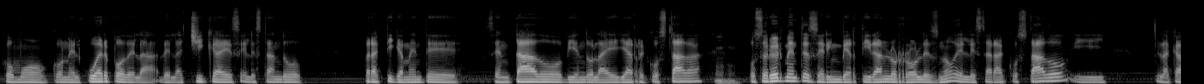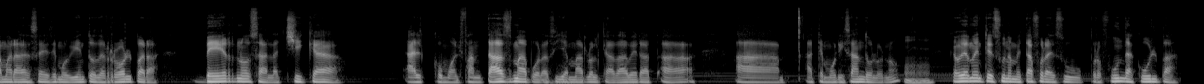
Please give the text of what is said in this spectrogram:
como con el cuerpo de la, de la chica es él estando prácticamente sentado, viéndola a ella recostada. Posteriormente se invertirán los roles, ¿no? Él estará acostado y la cámara hace ese movimiento de rol para vernos a la chica al, como al fantasma, por así llamarlo, el cadáver a, atemorizándolo, ¿no? Que obviamente es una metáfora de su profunda culpa.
